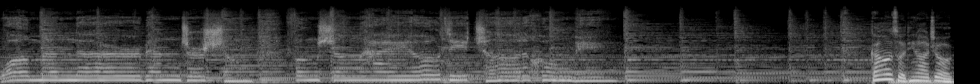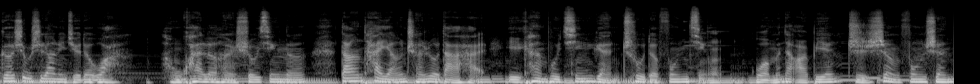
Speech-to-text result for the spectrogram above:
我们的耳边只剩风声，还有机车的轰鸣。刚刚所听到这首歌，是不是让你觉得哇，很快乐、很舒心呢？当太阳沉入大海，已看不清远处的风景，我们的耳边只剩风声。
